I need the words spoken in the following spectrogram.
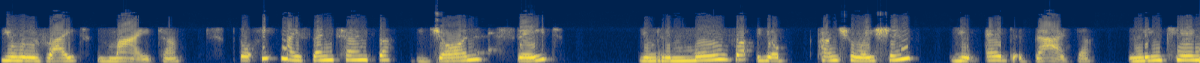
you will write might. So in my sentence, John said, you remove your punctuation, you add that, linking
